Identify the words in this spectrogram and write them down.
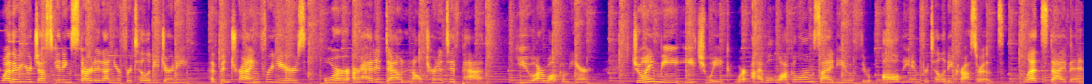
Whether you're just getting started on your fertility journey, have been trying for years, or are headed down an alternative path, you are welcome here. Join me each week where I will walk alongside you through all the infertility crossroads. Let's dive in.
